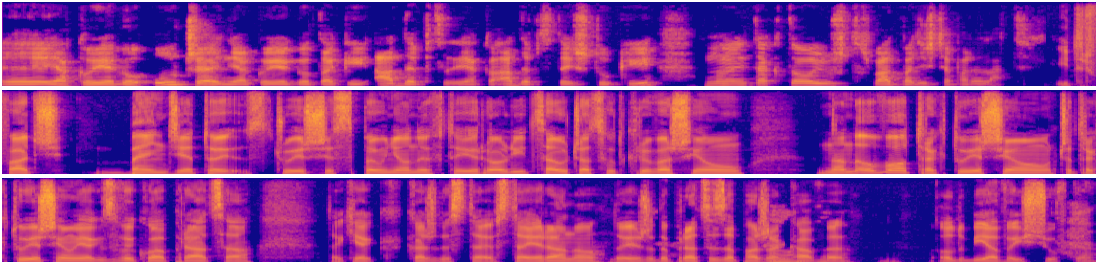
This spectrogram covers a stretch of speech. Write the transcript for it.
y, jako jego uczeń, jako jego taki adept, jako adept tej sztuki, no i tak to już trwa dwadzieścia parę lat. I trwać będzie, to jest, czujesz się spełniony w tej roli? Cały czas odkrywasz ją na nowo? Traktujesz ją, czy traktujesz ją jak zwykła praca? Tak jak każdy wstaje, wstaje rano, dojeżdża do pracy, zaparza No. kawę, odbija wejściówkę.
